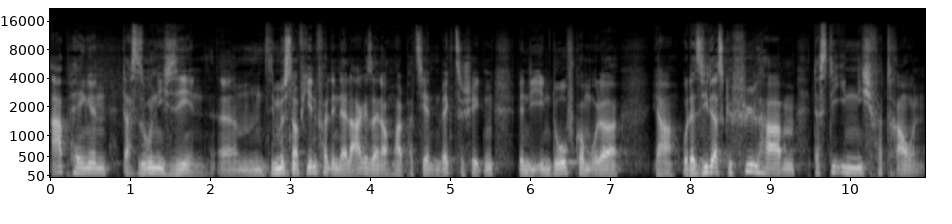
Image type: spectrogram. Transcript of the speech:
abhängen, das so nicht sehen. Ähm, sie müssen auf jeden Fall in der Lage sein, auch mal Patienten wegzuschicken, wenn die ihnen doof kommen oder ja, oder sie das Gefühl haben, dass die ihnen nicht vertrauen.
